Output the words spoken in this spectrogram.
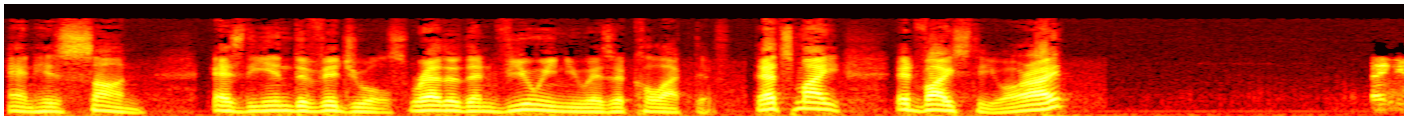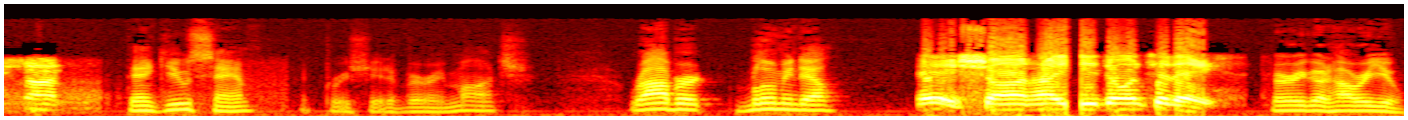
and his son as the individuals rather than viewing you as a collective. That's my advice to you, all right? Thank you, Shaun. Thank you, Sam. I appreciate it very much. Robert Bloomingdale. Hey, Shaun, how are you doing today? Very good. How are you?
